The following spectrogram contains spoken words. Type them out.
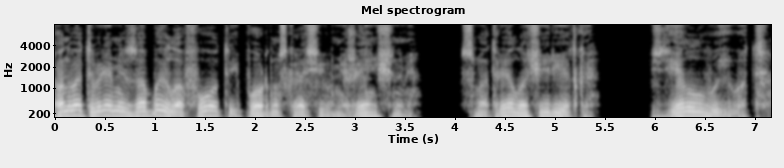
Он в это время забыл о фото и порно с красивыми женщинами. Смотрел очень редко. Сделал вывод.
